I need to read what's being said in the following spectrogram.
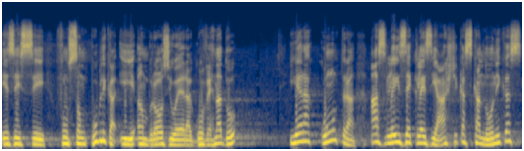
exercer função pública, e Ambrósio era governador, e era contra as leis eclesiásticas canônicas,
